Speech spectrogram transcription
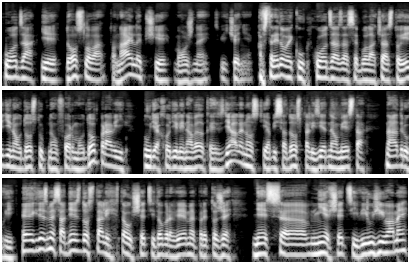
chôdza je doslova to najlepšie možné cvičenie. A v stredoveku chôdza zase bola často jedinou dostupnou formou dopravy. Ľudia chodili na veľké vzdialenosti, aby sa dostali z jedného miesta na druhý. E, kde sme sa dnes dostali, to už všetci dobre vieme, pretože dnes e, nie všetci využívame e,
